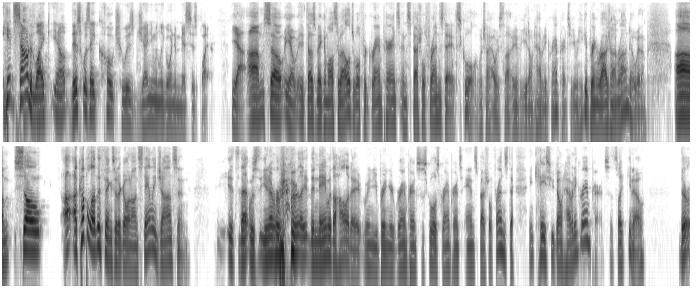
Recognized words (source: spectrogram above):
it sounded like you know this was a coach who is genuinely going to miss his player. Yeah. Um, so you know, it does make him also eligible for grandparents and special friends day at school, which I always thought if you don't have any grandparents, he could bring Rajon Rondo with him. Um, so a, a couple other things that are going on. Stanley Johnson, it's that was you never remember the name of the holiday when you bring your grandparents to school is grandparents and special friends day in case you don't have any grandparents. It's like, you know, there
